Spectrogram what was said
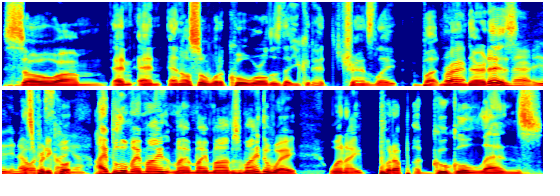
So um and and and also what a cool world is that you can hit the translate button Right. and there it is. There, you know That's pretty cool. saying, I blew my mind my, my mom's mind away when I put up a Google Lens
